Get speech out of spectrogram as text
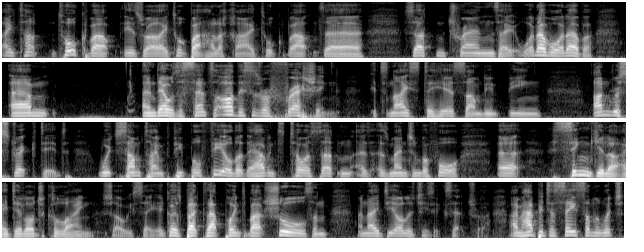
I talk about Israel, I talk about halakha, I talk about uh, certain trends, I, whatever, whatever. Um, and there was a sense of, oh, this is refreshing. It's nice to hear somebody being unrestricted which sometimes people feel that they're having to toe a certain, as, as mentioned before, uh, singular ideological line, shall we say. It goes back to that point about shuls and, and ideologies, etc. I'm happy to say something which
